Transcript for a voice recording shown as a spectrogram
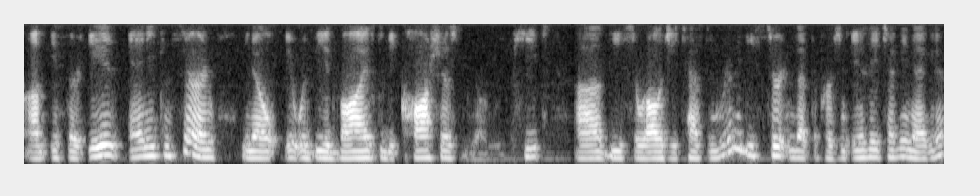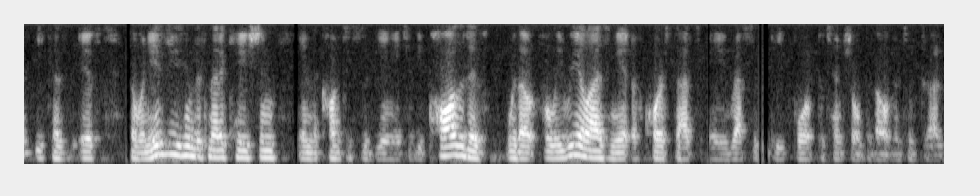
Um, if there is any concern, you know, it would be advised to be cautious, you know, repeat uh, the serology test and really be certain that the person is HIV negative because if someone is using this medication in the context of being HIV positive without fully realizing it, of course, that's a recipe for potential development of drug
